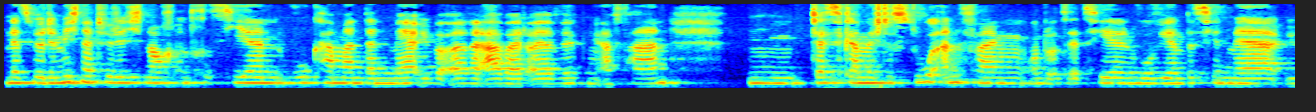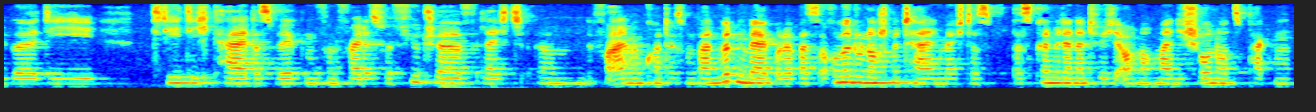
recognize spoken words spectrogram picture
Und jetzt würde mich natürlich noch interessieren, wo kann man dann mehr über eure Arbeit, euer Wirken erfahren? Hm, Jessica, möchtest du anfangen und uns erzählen, wo wir ein bisschen mehr über die Tätigkeit, das Wirken von Fridays for Future, vielleicht ähm, vor allem im Kontext von Baden-Württemberg oder was auch immer du noch mitteilen möchtest, das können wir dann natürlich auch nochmal in die Shownotes packen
